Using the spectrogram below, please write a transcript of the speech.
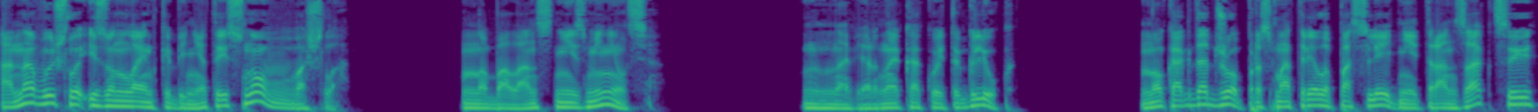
Она вышла из онлайн-кабинета и снова вошла. Но баланс не изменился. Наверное, какой-то глюк. Но когда Джо просмотрела последние транзакции,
